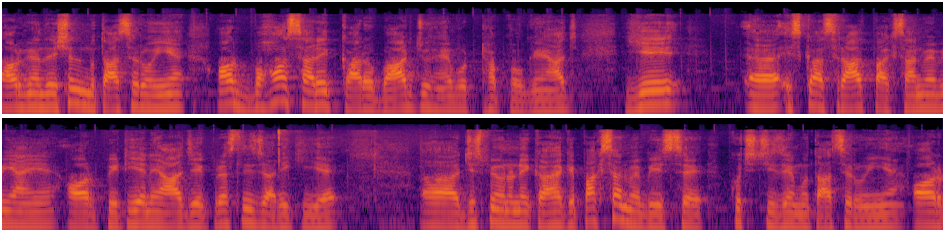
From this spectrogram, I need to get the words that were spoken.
ऑर्गेनाइजेशन मुतासर हुई हैं और बहुत सारे कारोबार जो हैं वो ठप हो गए हैं। आज ये इसका असरात पाकिस्तान में भी आए हैं और पीटीए ने आज एक प्रेस जारी की है। जिसमें उन्होंने कहा कि पाकिस्तान में भी इससे कुछ चीज़ें मुतासर हुई हैं और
